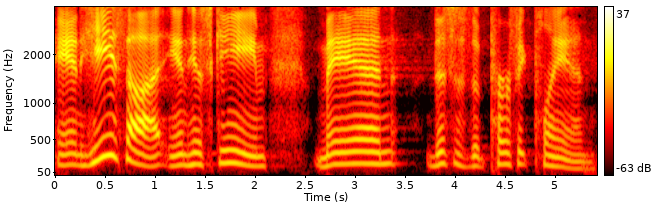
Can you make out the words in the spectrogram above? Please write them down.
And he thought in his scheme, man, this is the perfect plan.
